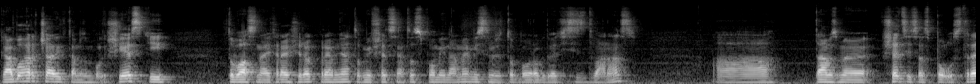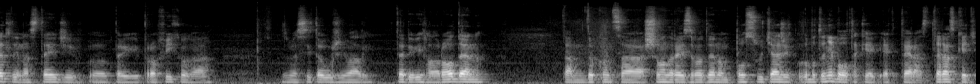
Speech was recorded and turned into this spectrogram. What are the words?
Gabo Harčárik, tam sme boli šiesti. To bol asi najkrajší rok pre mňa, to my všetci na to spomíname, myslím, že to bol rok 2012. A tam sme všetci sa spolu stretli na stage pri profíkoch a sme si to užívali. Vtedy vyhral Roden, tam dokonca Sean Ray s Rodenom po súťaži, lebo to nebolo také, jak teraz. Teraz, keď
